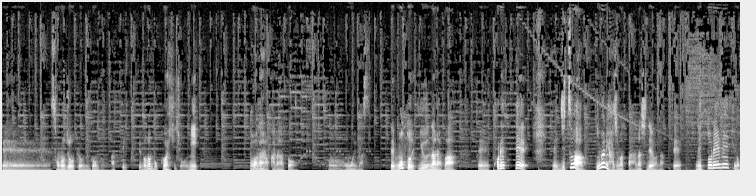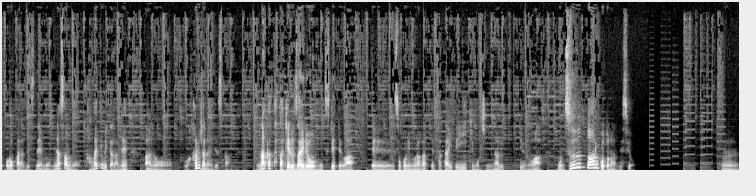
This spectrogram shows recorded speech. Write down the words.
えー、その状況にどんどんなっていくっていうのが僕は非常にどうなのかなと、うん、思います。で、もっと言うならば、え、これって、え実は今に始まった話ではなくて、ネット黎明期の頃からですね、もう皆さんも考えてみたらね、あの、わかるじゃないですか。なんか叩ける材料を見つけては、えー、そこに群がって叩いていい気持ちになるっていうのは、もうずっとあることなんですよ。うん。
